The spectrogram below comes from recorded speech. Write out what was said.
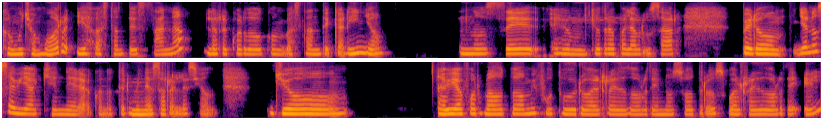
con mucho amor y es bastante sana, la recuerdo con bastante cariño. No sé em, qué otra palabra usar, pero ya no sabía quién era cuando terminé esa relación. Yo había formado todo mi futuro alrededor de nosotros o alrededor de él.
